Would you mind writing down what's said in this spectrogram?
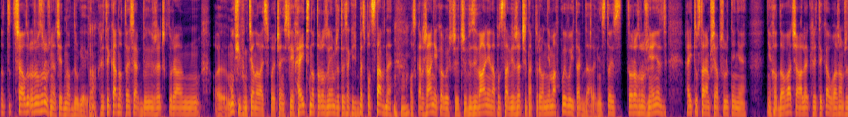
no to trzeba rozróżniać jedno od drugiego. Tak. Krytyka no to jest jakby rzecz, która e, musi funkcjonować w społeczeństwie. Hejt no to rozumiem, że to jest jakieś bezpodstawne Mhm. oskarżanie kogoś, czy, czy wyzywanie na podstawie rzeczy, na które on nie ma wpływu i tak dalej. Więc to jest to rozróżnienie. Hejtu staram się absolutnie nie, nie hodować, ale krytyka uważam, że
